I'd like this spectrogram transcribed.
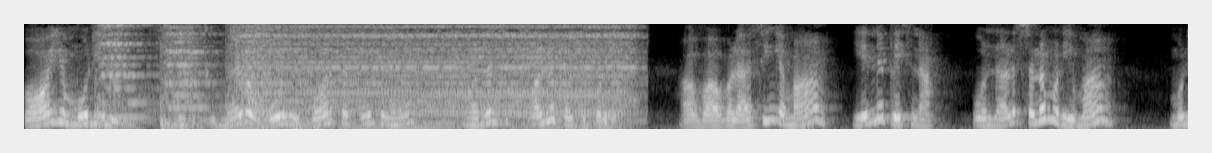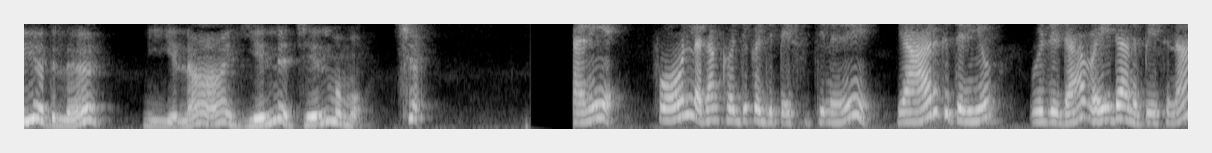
வாய மூடி. இதுக்கு மேல ஒரு வார்த்தை பேசினேன் உடஞ்சு பல்ல பட்டு போடு அவ அவளை அசிங்கமா என்ன பேசினா? உன்னால சொல்ல முடியுமா? முடியாதுல்ல. நீ எல்லாம் என்ன ஜென்மமோ? ச்சே. தனியே போன்ல தான் கொஞ்சம் கொஞ்சம் பேசிச்சுன்னு யாருக்கு தெரியும்? விடுடா வைடான்னு பேசினா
